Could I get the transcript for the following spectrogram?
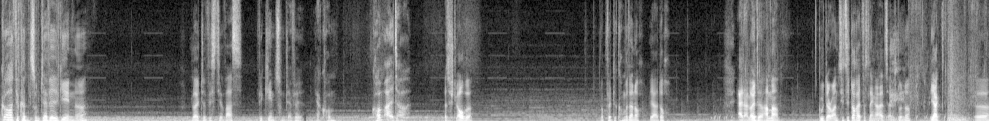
Gott, wir könnten zum Devil gehen, ne? Leute, wisst ihr was? Wir gehen zum Devil. Ja, komm. Komm, Alter. Also ich glaube. Ob wir, kommen wir da noch? Ja, doch. Alter, Leute, Hammer. Gut, der Run zieht sich doch etwas länger als eine Stunde. Ja, äh,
